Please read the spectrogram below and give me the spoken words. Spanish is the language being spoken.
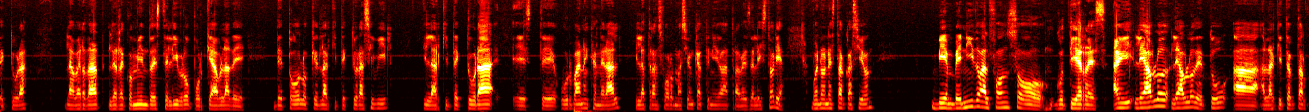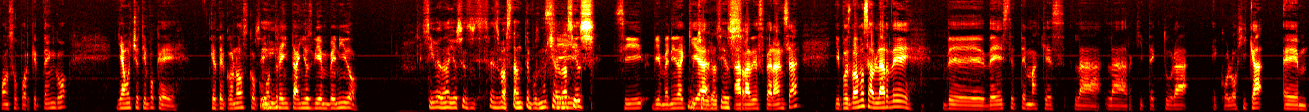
arquitectura. La verdad, les recomiendo este libro porque habla de, de todo lo que es la arquitectura civil y la arquitectura este, urbana en general y la transformación que ha tenido a través de la historia. Bueno, en esta ocasión, bienvenido Alfonso Gutiérrez. Ahí, le, hablo, le hablo de tú al arquitecto Alfonso porque tengo ya mucho tiempo que, que te conozco, como 30 años. Bienvenido. Sí, verdad, yo sé, es, bastante, pues muchas gracias. Sí, bienvenido aquí a, a Radio Esperanza. Y pues vamos a hablar de, de, este tema que es la, arquitectura ecológica. Em,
